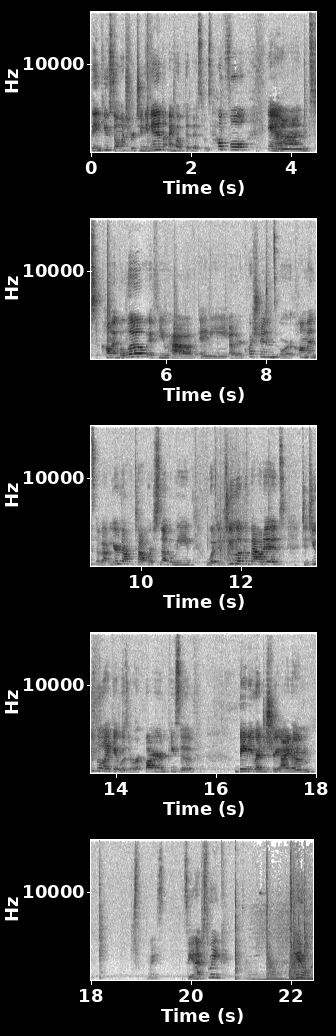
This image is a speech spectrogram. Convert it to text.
thank you so much for tuning in. I hope that this was helpful and comment below if you have any other questions or comments about your DockATot or Snuggle Me. What did you love about it? Did you feel like it was a required piece of baby registry item? Anyways, see you next week. Get over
